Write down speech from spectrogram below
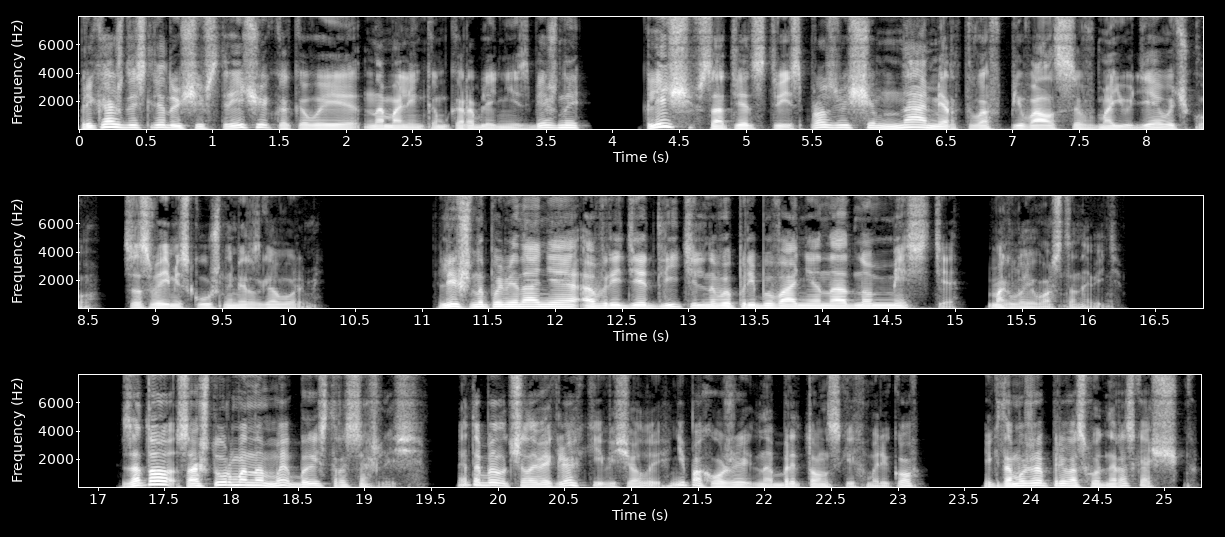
При каждой следующей встрече, каковые на маленьком корабле неизбежны, Клещ, в соответствии с прозвищем, намертво впивался в мою девочку со своими скучными разговорами. Лишь напоминание о вреде длительного пребывания на одном месте могло его остановить. Зато со штурманом мы быстро сошлись. Это был человек легкий, веселый, не похожий на бретонских моряков и к тому же превосходный рассказчик.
